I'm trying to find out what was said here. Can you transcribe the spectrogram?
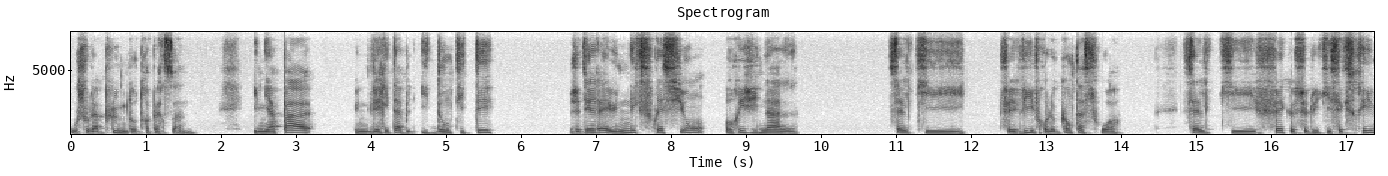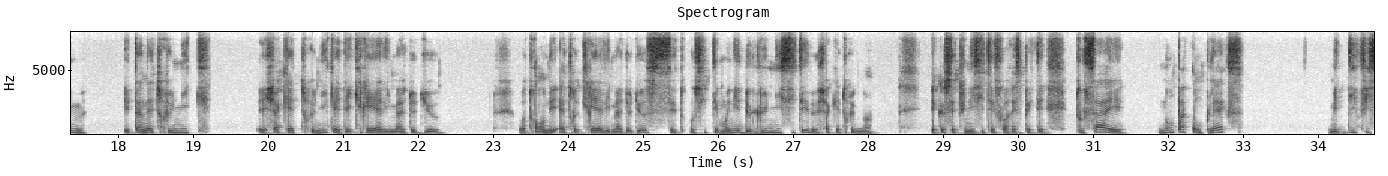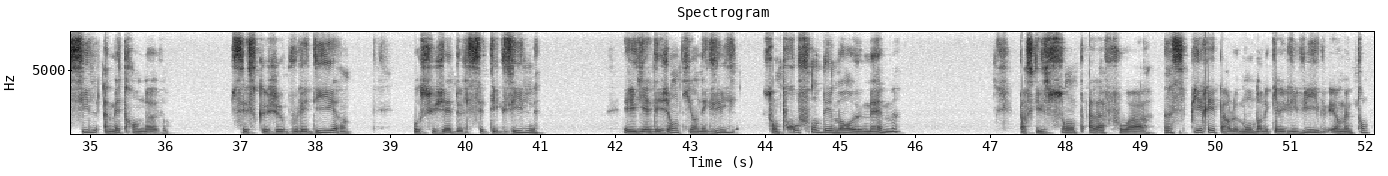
ou sous la plume d'autres personnes. Il n'y a pas une véritable identité, je dirais une expression originale, celle qui fait vivre le quant à soi, celle qui fait que celui qui s'exprime est un être unique, et chaque être unique a été créé à l'image de Dieu. Autrement dit, être créé à l'image de Dieu, c'est aussi témoigner de l'unicité de chaque être humain, et que cette unicité soit respectée. Tout ça est non pas complexe, mais difficile à mettre en œuvre. C'est ce que je voulais dire au sujet de cet exil et il y a des gens qui en exil sont profondément eux-mêmes parce qu'ils sont à la fois inspirés par le monde dans lequel ils vivent et en même temps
